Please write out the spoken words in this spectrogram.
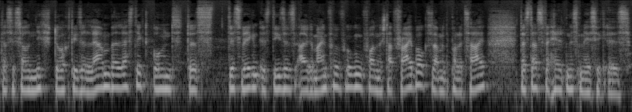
dass sie soll nicht durch diese Lärm belästigt und das deswegen ist dieses Allgemeinverfügung von der Stadt Freiburg zusammen mit der Polizei, dass das verhältnismäßig ist.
